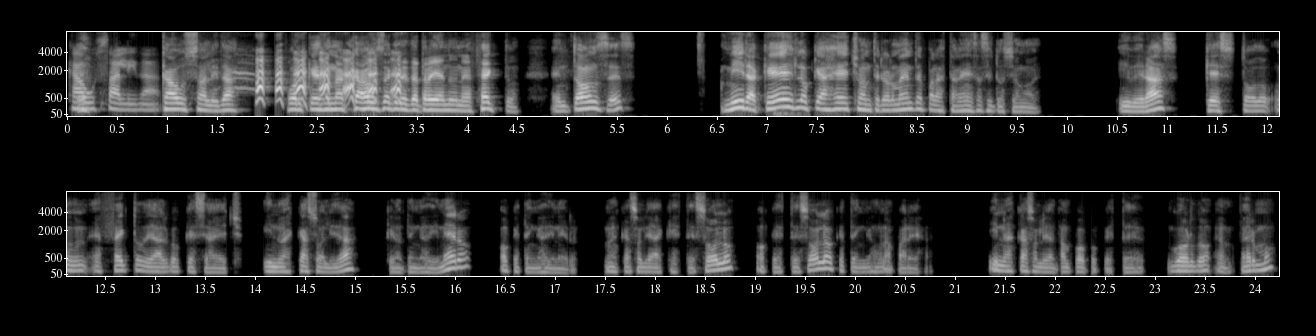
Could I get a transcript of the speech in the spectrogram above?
Causalidad. causalidad, porque es una causa que te está trayendo un efecto. Entonces, mira, ¿qué es lo que has hecho anteriormente para estar en esa situación hoy? Y verás que es todo un efecto de algo que se ha hecho. Y no es casualidad que no tengas dinero o que tengas dinero. No es casualidad que estés solo o que estés solo o que tengas una pareja. Y no es casualidad tampoco que estés gordo, enfermo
